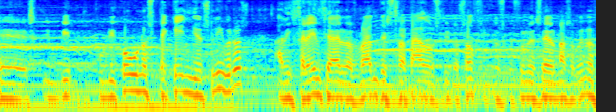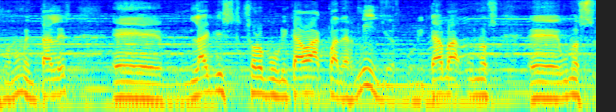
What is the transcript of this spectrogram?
Eh, publicó unos pequeños libros, a diferencia de los grandes tratados filosóficos que suelen ser más o menos monumentales, eh, Leibniz solo publicaba cuadernillos, publicaba unos, eh, unos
